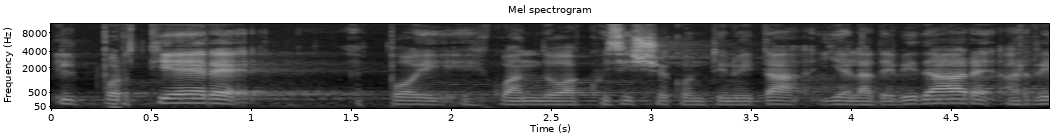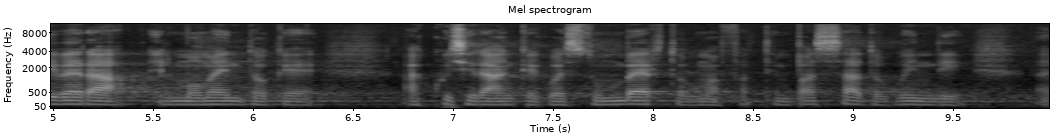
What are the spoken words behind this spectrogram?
il portiere poi quando acquisisce continuità gliela devi dare, arriverà il momento che acquisirà anche questo Umberto come ha fatto in passato, quindi eh,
